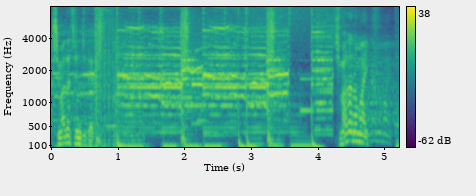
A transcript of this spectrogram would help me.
島田真二です。島田のマイク。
